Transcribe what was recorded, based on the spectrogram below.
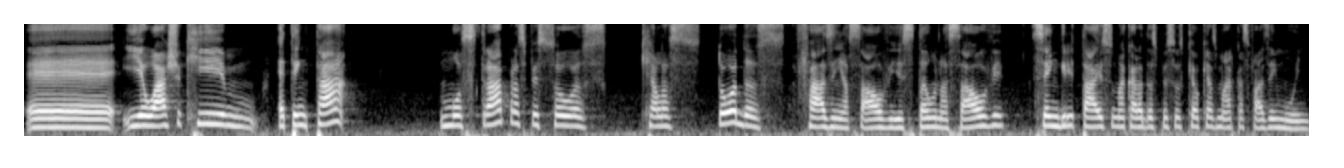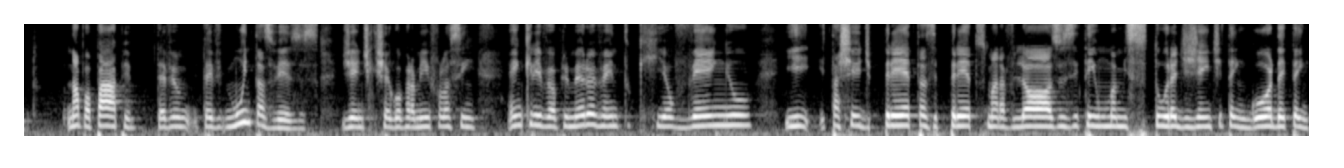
É, e eu acho que é tentar mostrar para as pessoas que elas todas fazem a salve e estão na salve, sem gritar isso na cara das pessoas, que é o que as marcas fazem muito. Na pop-up, teve, teve muitas vezes gente que chegou para mim e falou assim: é incrível, é o primeiro evento que eu venho e está cheio de pretas e pretos maravilhosos, e tem uma mistura de gente, e tem gorda, e tem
